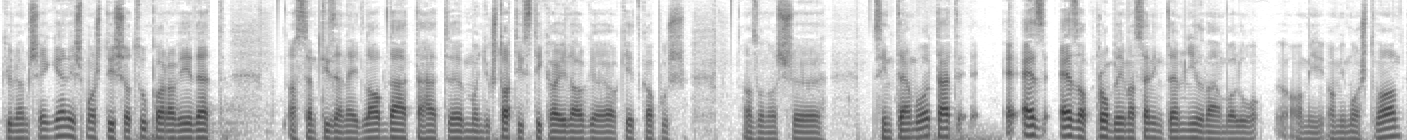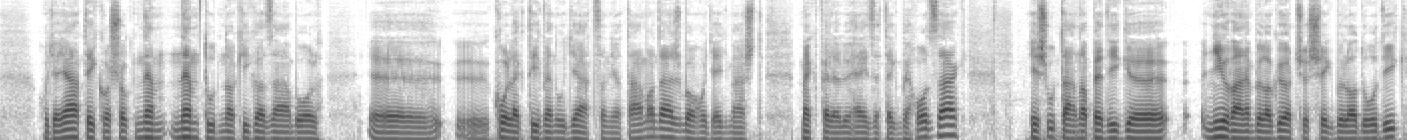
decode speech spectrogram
különbséggel, és most is a Cupara védett azt hiszem 11 labdát, tehát mondjuk statisztikailag a két kapus azonos szinten volt, tehát e- ez, ez a probléma szerintem nyilvánvaló, ami, ami most van, hogy a játékosok nem, nem tudnak igazából ö, ö, kollektíven úgy játszani a támadásba, hogy egymást megfelelő helyzetekbe hozzák, és utána pedig ö, nyilván ebből a görcsösségből adódik,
